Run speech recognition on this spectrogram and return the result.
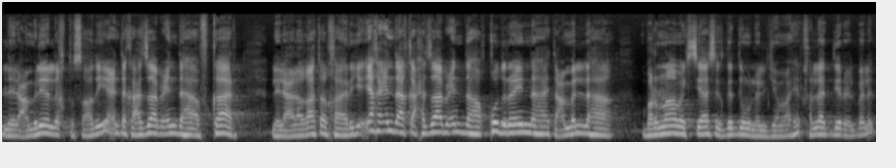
للعملية الاقتصادية؟ عندك أحزاب عندها أفكار للعلاقات الخارجية؟ يا أخي عندك أحزاب عندها قدرة إنها تعمل لها برنامج سياسي تقدمه للجماهير خلاها تدير البلد.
